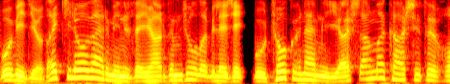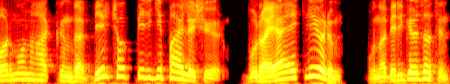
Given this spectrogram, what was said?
bu videoda kilo vermenize yardımcı olabilecek bu çok önemli yaşlanma karşıtı hormon hakkında birçok bilgi paylaşıyorum. Buraya ekliyorum. Buna bir göz atın.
